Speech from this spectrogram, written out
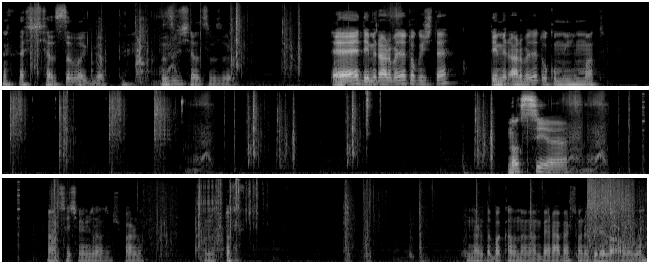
Şansa bak lan. Nasıl bir şansımız var? Ee, demir arbalet oku işte. Demir arbalet oku mühimmat. Nasıl ya? Ha seçmemiz lazımmış pardon. Unuttum. Bunları da bakalım hemen beraber sonra görevi alalım.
